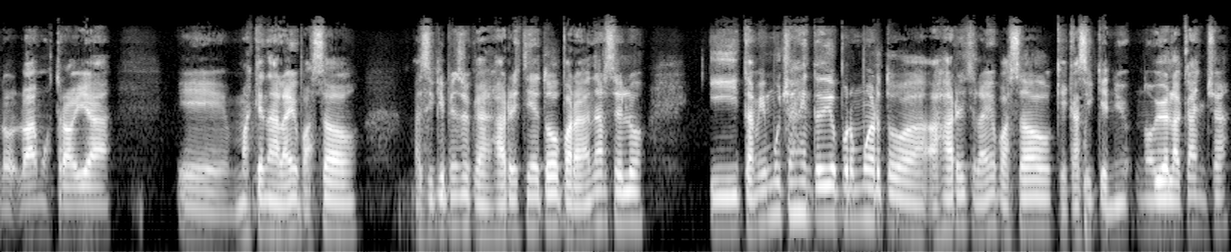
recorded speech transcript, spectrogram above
lo, ha demostrado ya eh, más que nada el año pasado. Así que pienso que Harris tiene todo para ganárselo. Y también mucha gente dio por muerto a, Harris el año pasado, que casi que no, vio la cancha.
